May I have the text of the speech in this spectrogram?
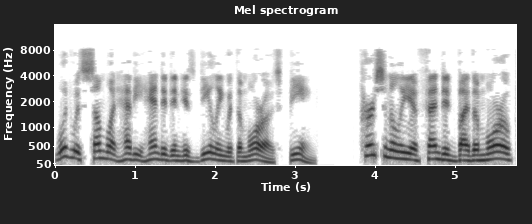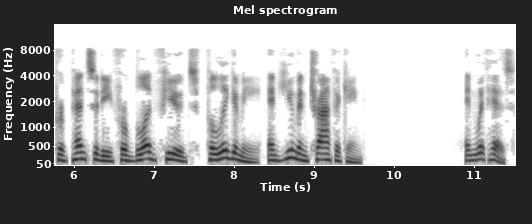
Wood was somewhat heavy-handed in his dealing with the Moros, being personally offended by the Moro propensity for blood feuds, polygamy, and human trafficking, and with his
